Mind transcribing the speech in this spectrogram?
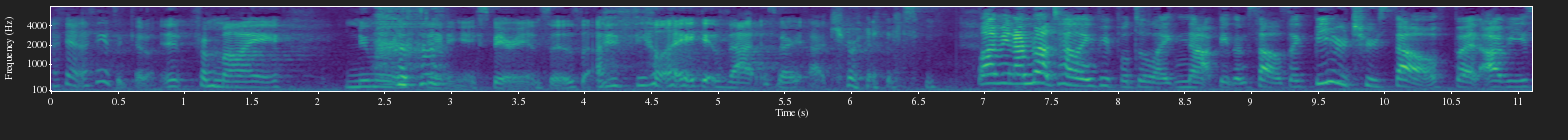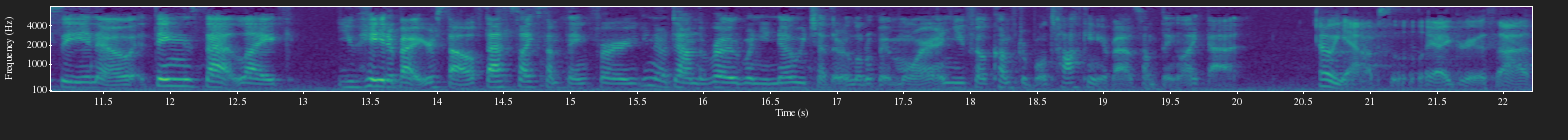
I think I think it's a good one it, from my numerous dating experiences, I feel like that is very accurate. Well, I mean, I'm not telling people to like not be themselves. Like, be your true self. But obviously, you know, things that like you hate about yourself, that's like something for, you know, down the road when you know each other a little bit more and you feel comfortable talking about something like that. Oh, yeah, absolutely. I agree with that.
